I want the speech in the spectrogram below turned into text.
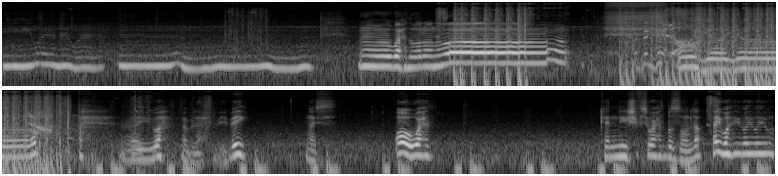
في ولا ولا واحد ورانا أيوه. أبلع حبيبي. نايس. اوه واحد كاني شفت واحد بال zone لا أيوه أيوه أيوه أيوه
